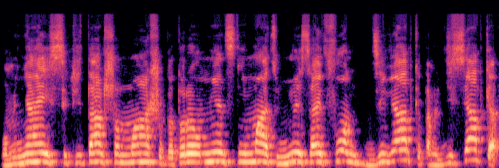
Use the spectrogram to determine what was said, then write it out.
у меня есть секретарша Маша, которая умеет снимать, у нее есть iPhone девятка, там десятка,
